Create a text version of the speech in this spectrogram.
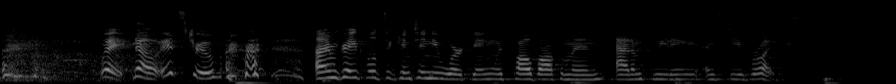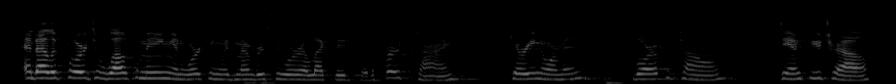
Wait, no, it's true. I'm grateful to continue working with Paul Bockelman, Adam Sweeting, and Steve Royks. And I look forward to welcoming and working with members who were elected for the first time Carrie Normand, Laura Pitone, Dan Futrell,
